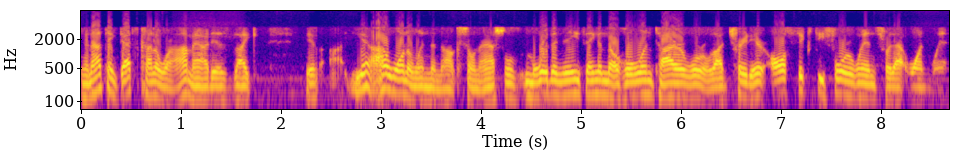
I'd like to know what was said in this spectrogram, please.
and I think that's kind of where I'm at. Is like, if yeah, I want to win the Knoxville Nationals more than anything in the whole entire world. I'd trade all 64 wins for that one win.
